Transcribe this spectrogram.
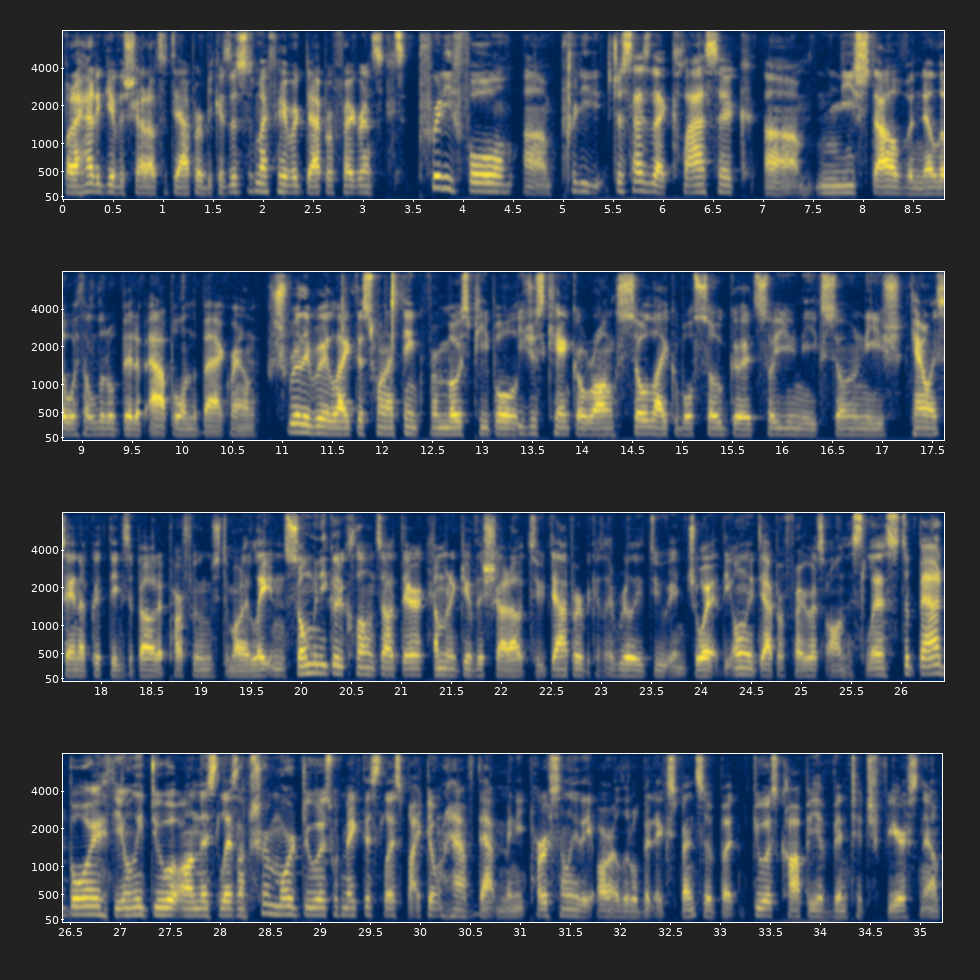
But I had to give the shout out to Dapper because this is my favorite Dapper fragrance. It's pretty full, um, pretty, just has that classic um, niche style vanilla with a little bit of apple in the background. Just really, really like this one. I think for most people, you just can't go wrong. So likable, so good, so unique, so niche. Can't really say enough good things about it. Parfums de Marly Layton. So many good clones out there. I'm to give the shout out to Dapper because I really do enjoy it. The only Dapper fragrance on this list. The bad boy, the only Dua on this list. I'm sure more Duas would make this list, but I don't have that many personally. They are a little bit expensive, but Dua's copy of Vintage Fierce. Now,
